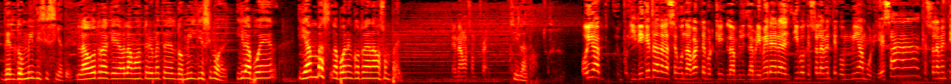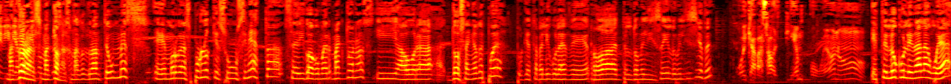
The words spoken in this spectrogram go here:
del 2017. La otra que hablamos anteriormente del 2019. Y la pueden y ambas la pueden encontrar en Amazon Prime. En Amazon Prime. Sí, las dos. Oiga, ¿y de qué trata la segunda parte? Porque la, la primera era del tipo que solamente comía hamburguesa, que solamente vivía McDonald's, McDonald's, Durante un mes, eh, Morgan Spurlock, que es un cineasta, se dedicó a comer McDonald's y ahora, dos años después, porque esta película es de rodada entre el 2016 y el 2017, ¿no? Uy, que ha pasado el tiempo, weón, no. este loco le da la weá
